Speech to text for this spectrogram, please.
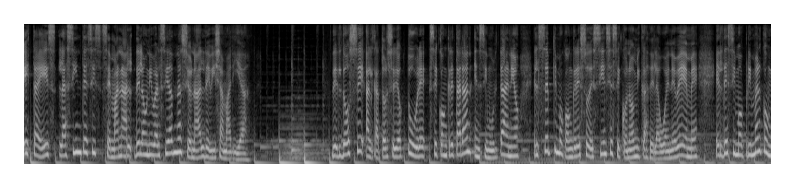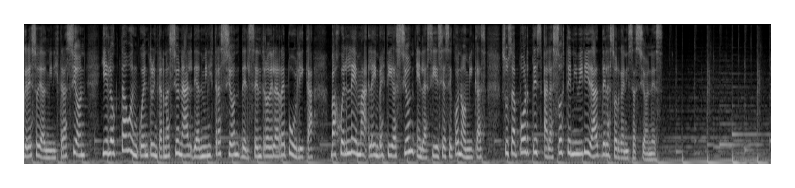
Esta es la síntesis semanal de la Universidad Nacional de Villa María. Del 12 al 14 de octubre se concretarán en simultáneo el séptimo Congreso de Ciencias Económicas de la UNBM, el décimo primer Congreso de Administración y el octavo Encuentro Internacional de Administración del Centro de la República, bajo el lema La investigación en las ciencias económicas, sus aportes a la sostenibilidad de las organizaciones.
